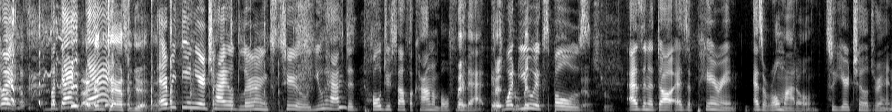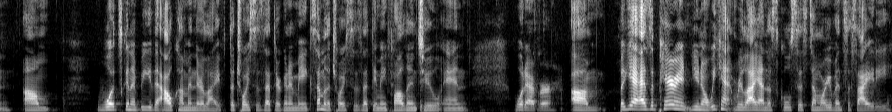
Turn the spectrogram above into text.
But but that not getting that canceled yet. No. everything your child learns too, you have to hold yourself accountable for But- that. It's what but- you expose as an adult, as a parent, as a role model to your children. Um, what's going to be the outcome in their life, the choices that they're going to make, some of the choices that they may fall into, and whatever. Um, but yeah, as a parent, you know, we can't rely on the school system or even society,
